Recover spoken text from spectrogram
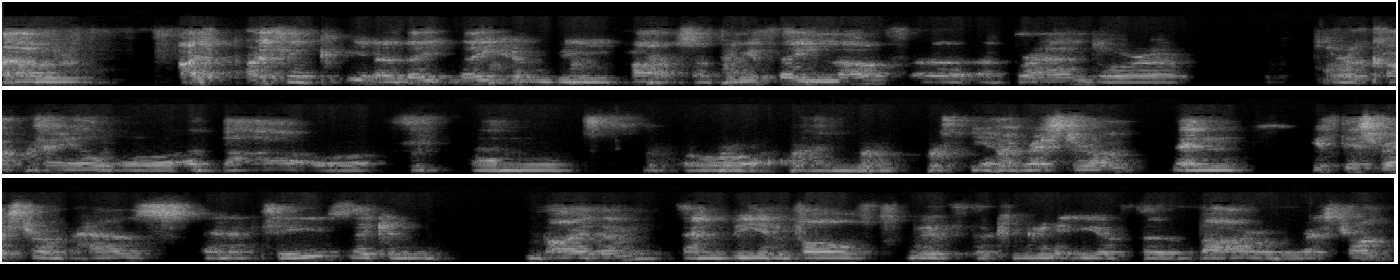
um I, I think you know they, they can be part of something if they love a, a brand or a or a cocktail or a bar or um, or um, yeah, a restaurant, then if this restaurant has NFTs, they can buy them and be involved with the community of the bar or the restaurant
